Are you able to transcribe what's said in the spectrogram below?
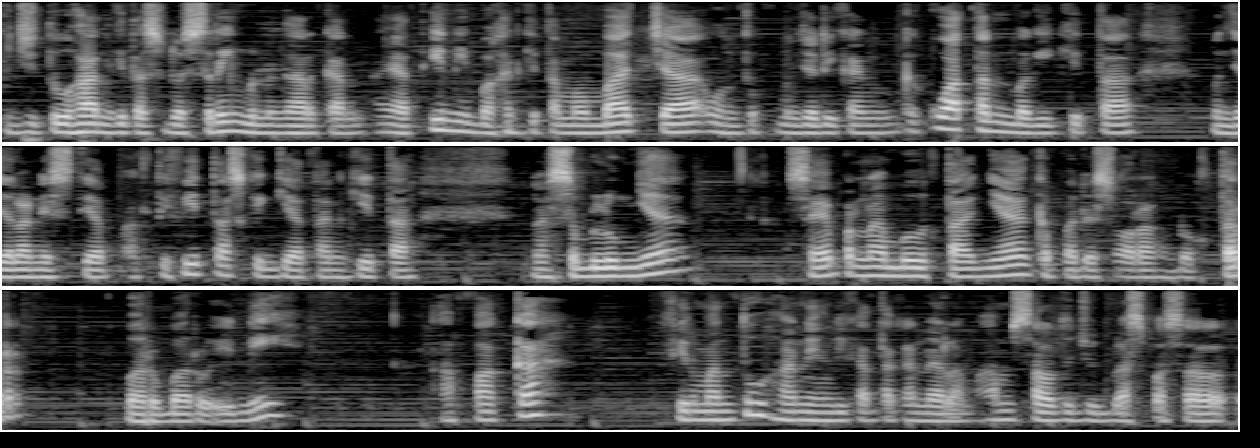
puji Tuhan kita sudah sering mendengarkan ayat ini, bahkan kita membaca untuk menjadikan kekuatan bagi kita menjalani setiap aktivitas kegiatan kita. Nah, sebelumnya saya pernah bertanya kepada seorang dokter baru-baru ini, apakah firman Tuhan yang dikatakan dalam Amsal 17 pasal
